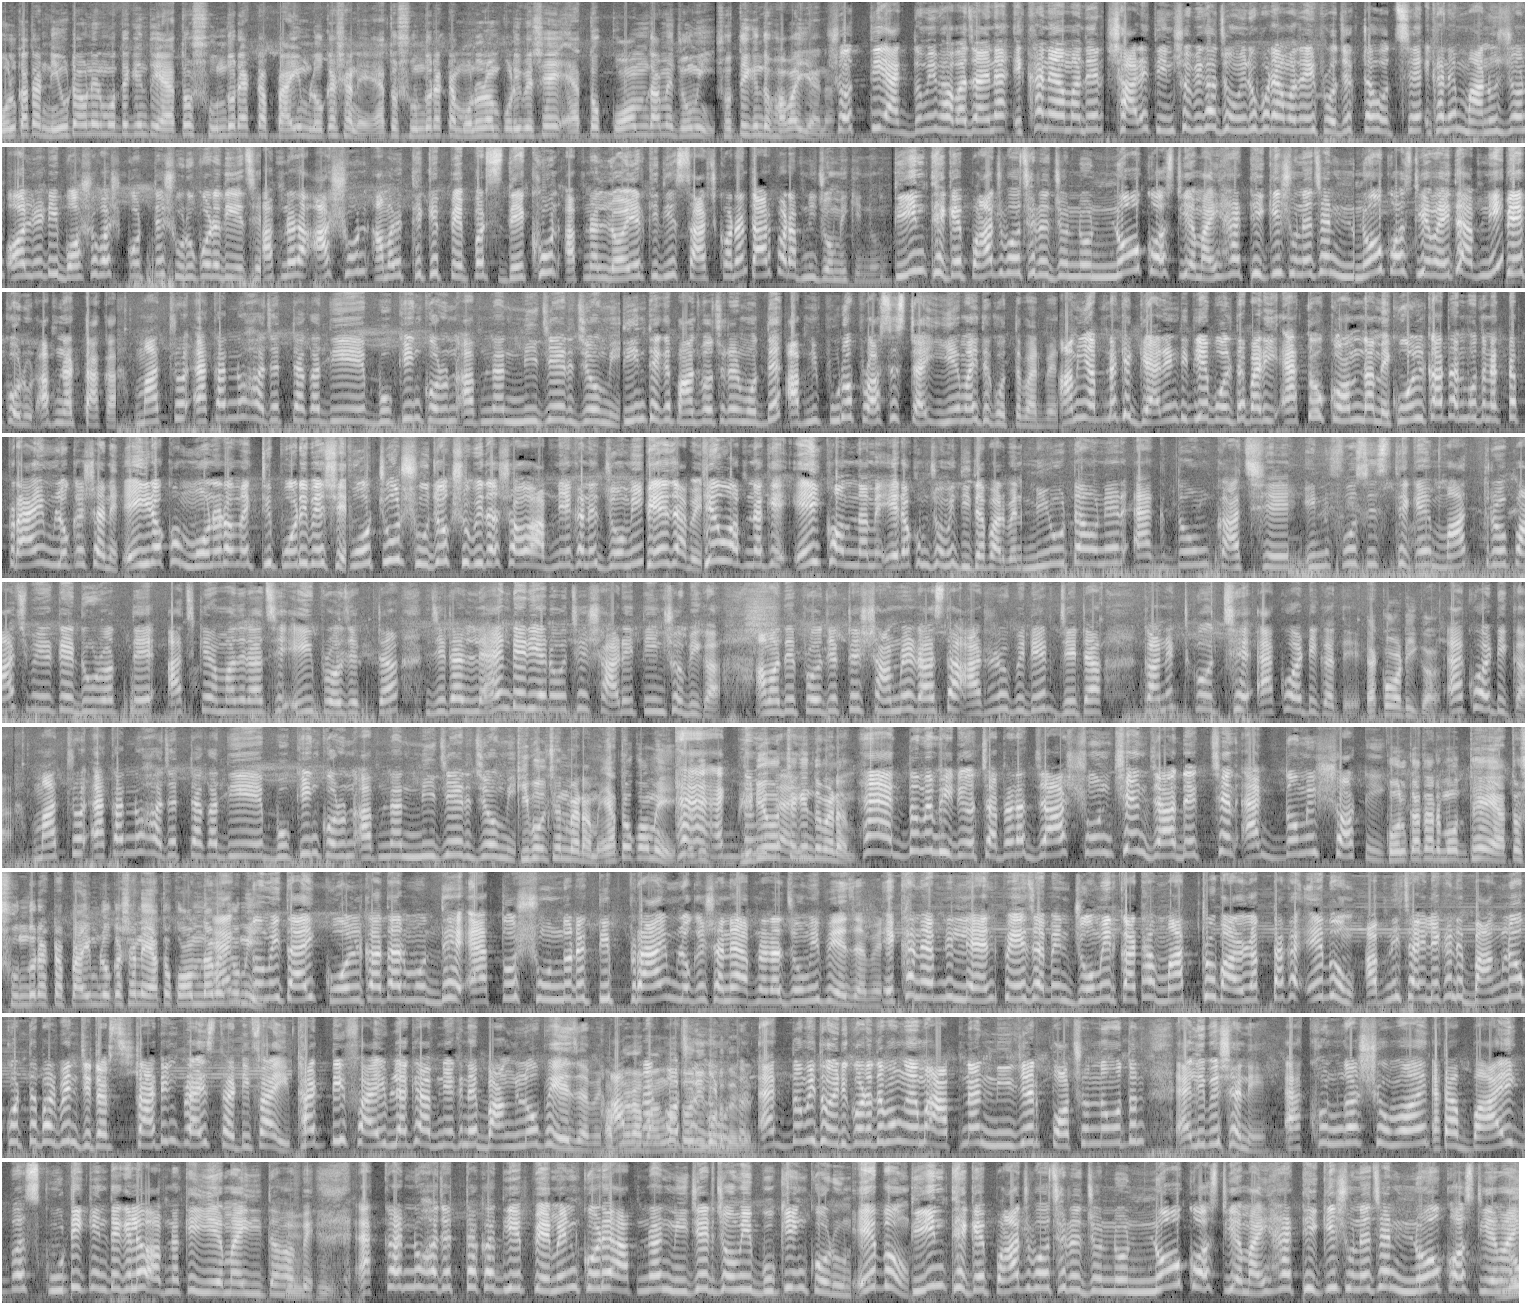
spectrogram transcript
কলকাতার নিউ টাউনের মধ্যে কিন্তু এত সুন্দর একটা প্রাইম লোকেশনে এত সুন্দর একটা মনোরম পরিবেশে, এত কম দামে জমি সত্যি কিন্তু ভাবাই যায় না। সত্যি একদমই ভাবা যায় না। এখানে আমাদের সাড়ে তিনশো বিঘা জমির উপরে আমাদের এই প্রজেক্টটা হচ্ছে। এখানে মানুষজন অলরেডি বসবাস করতে শুরু করে দিয়েছে। আপনারা আসুন, আমাদের থেকে পেপারস দেখুন, আপনার লয়ার কি দিয়ে সার্চ করান, তারপর আপনি জমি কিনুন। তিন থেকে পাঁচ বছরের জন্য নো কস্ট ইএমআই হ্যাঁ ঠিকই শুনেছেন নো কস্ট ইএমআই তে আপনি পে করুন আপনার টাকা। মাত্র একান্ন হাজার টাকা দিয়ে বুকিং করুন আপনার নিজের জমি। তিন থেকে পাঁচ বছরের মধ্যে আপনি পুরো প্রসেসটাই ইএমআই তে করতে পারবেন। আমি আপনাকে গ্যারেন্টি দিয়ে বলতে পারি এত কম দামে কলকাতার মতন একটা প্রাইম লোকেশনে এইরকম মনোরম একটি পরিবেশে প্রচুর সুযোগ সুবিধা সহ আপনি এখানে জমি পেয়ে যাবে কেউ আপনাকে এই কম দামে এরকম জমি দিতে পারবেন নিউ টাউনের একদম কাছে ইনফোসিস থেকে মাত্র পাঁচ মিনিটের দূরত্বে আজকে আমাদের আছে এই প্রজেক্টটা যেটা ল্যান্ড এরিয়া রয়েছে সাড়ে তিনশো বিঘা। আমাদের প্রজেক্টের সামনের রাস্তা আঠারো ফিটের যেটা কানেক্ট করছে অ্যাকোয়াটিকাতে অ্যাকোয়াটিকা অ্যাকোয়াটিকা মাত্র একান্ন হাজার টাকা দিয়ে বুকিং করুন। আপনার নিজের জমি। কি বলছেন ম্যাডাম? এত কমে? হ্যাঁ ভিডিও হচ্ছে কিন্তু ম্যাডাম? হ্যাঁ একদমই ভিডিও হচ্ছে। আপনারা যা শুনছেন যা দেখছেন একদমই সঠিক। কলকাতার মধ্যে এত সুন্দর একটা প্রাইম লোকেশনে এত কম দামে জমি? একদমই তাই। কলকাতার মধ্যে এত সুন্দর একটি প্রাইম লোকেশনে আপনারা জমি পেয়ে যাবেন। এখানে আপনি ল্যান্ড পেয়ে যাবেন জমির কাঠা মাত্র বারো লাখ টাকা এবং আপনি চাইলে এখানে বাংলোও করতে পারবেন যেটার starting price thirty five thirty five লাখে আপনি এখানে বাংলো পেয়ে যাবেন। আপনারা আপনার বাংলো তৈরি পছন্দ করে মতন। দেবেন। একদমই তৈরি করে দেবো এবং আপনার নিজের পছন্দ মতন এলিভেশনে এখনকার সময় একটা বাইক বা স্কুটি কিনতে গেলেও আপনাকে ইএমআই দিতে হবে। একান্ন হাজার টাকা দিয়ে পেমেন্ট করে আপনার নিজের জমি বুকিং করুন এবং তিন থেকে পাঁচ বছরের জন্য নো কস্ট ইএমআই হ্যাঁ ঠিকই শুনেছেন নো কস্ট ইএমআই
